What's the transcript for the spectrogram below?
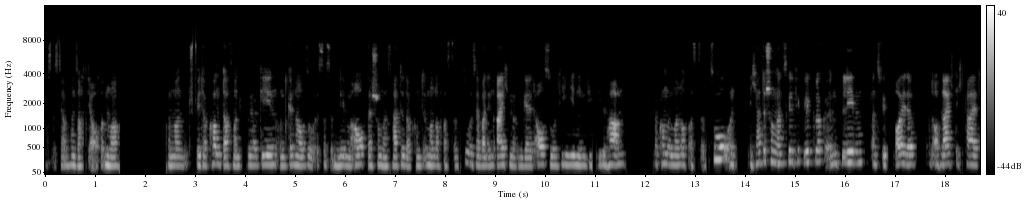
Das ist ja, man sagt ja auch immer, wenn man später kommt, darf man früher gehen. Und genauso ist das im Leben auch. Wer schon was hatte, da kommt immer noch was dazu. Ist ja bei den Reichen mit dem Geld auch so. Diejenigen, die viel haben, da kommt immer noch was dazu. Und ich hatte schon ganz viel, viel Glück im Leben, ganz viel Freude und auch Leichtigkeit.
